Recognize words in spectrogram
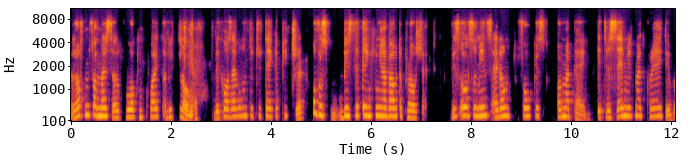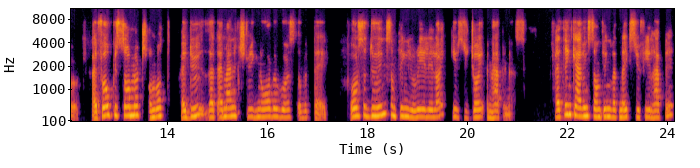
and often find myself walking quite a bit longer because I wanted to take a picture or was busy thinking about a project. This also means I don't focus on my pain. It's the same with my creative work. I focus so much on what I do that I manage to ignore the worst of the pain. Also, doing something you really like gives you joy and happiness. I think having something that makes you feel happy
